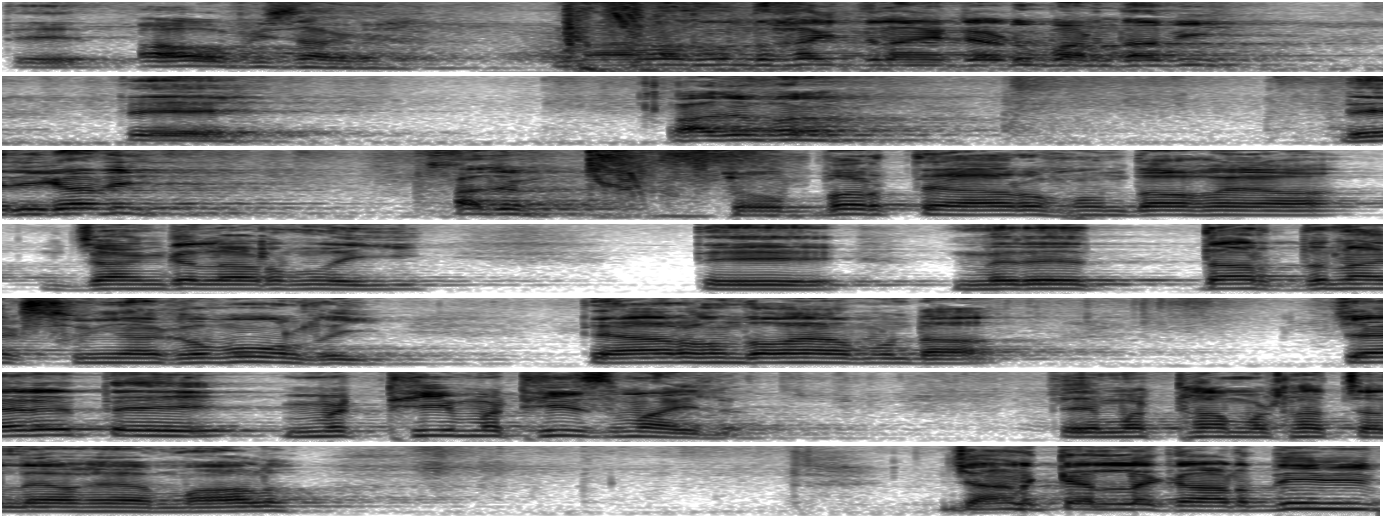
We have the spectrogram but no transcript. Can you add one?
ਤੇ ਆ ਆਫਿਸ ਆ ਗਿਆ। ਨਾਲ ਤੁਹਾਨੂੰ ਦਿਖਾਈ ਚਲਾਏ ਟੈਟੂ ਬਣਦਾ ਵੀ। ਤੇ ਆਜੋ ਫਿਰ। ਦੇਰੀ ਕਾਦੀ ਆਜੋ ਚੋਬਰ ਤਿਆਰ ਹੁੰਦਾ ਹੋਇਆ ਜੰਗ ਲੜਨ ਲਈ ਤੇ ਮੇਰੇ ਦਰਦਨਾਕ ਸੂਈਆਂ ਖਵਾਉਣ ਲਈ ਤਿਆਰ ਹੁੰਦਾ ਹੋਇਆ ਮੁੰਡਾ ਚਿਹਰੇ ਤੇ ਮਿੱਠੀ ਮੱਠੀ ਸਮਾਈਲ ਤੇ ਮੱਠਾ ਮੱਠਾ ਚੱਲਿਆ ਹੋਇਆ ਮਾਲ। ਜਾਣ ਕੇ ਲਗੜਦੀ ਵੀ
